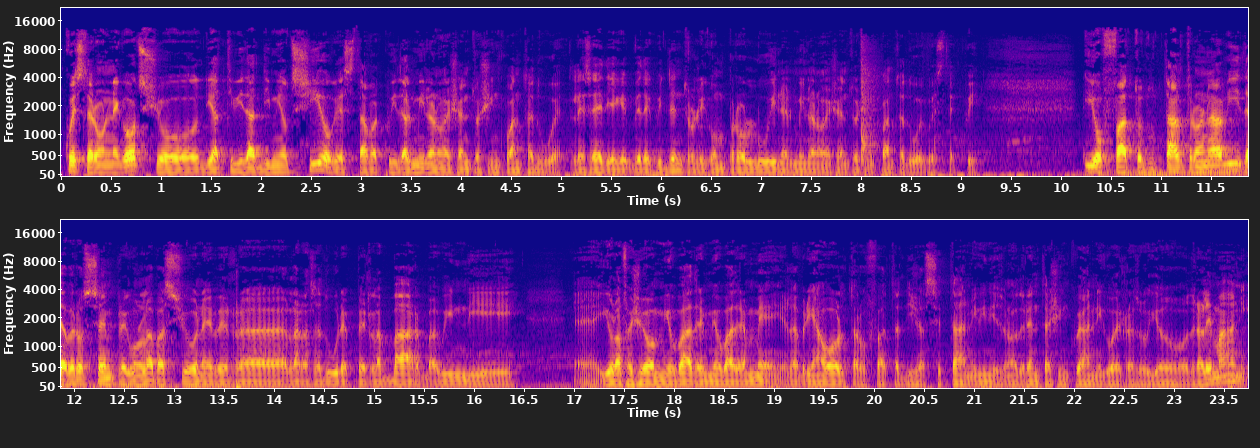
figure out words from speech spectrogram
Questo era un negozio di attività di mio zio che stava qui dal 1952. Le sedie che vede qui dentro li comprò lui nel 1952, queste qui. Io ho fatto tutt'altro nella vita, però sempre con la passione per eh, la rasatura e per la barba, quindi eh, io la facevo a mio padre e mio padre a me. La prima volta l'ho fatta a 17 anni, quindi sono 35 anni con il rasoio tra le mani.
